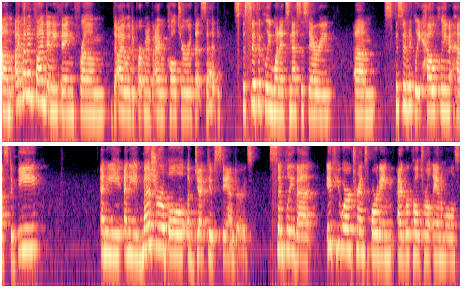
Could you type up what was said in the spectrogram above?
Um, I couldn't find anything from the Iowa Department of Agriculture that said specifically when it's necessary, um, specifically how clean it has to be, any any measurable objective standards simply that if you are transporting agricultural animals,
